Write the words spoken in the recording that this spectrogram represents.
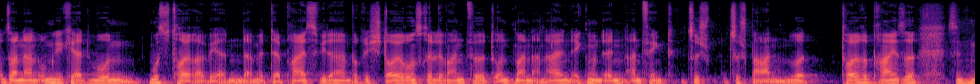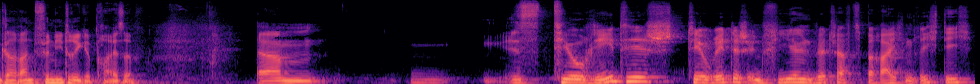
sondern umgekehrt, Wohnen muss teurer werden, damit der Preis wieder wirklich steuerungsrelevant wird und man an allen Ecken und Enden anfängt zu, zu sparen. Nur teure Preise sind ein Garant für niedrige Preise. Ähm, ist theoretisch, theoretisch in vielen Wirtschaftsbereichen richtig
